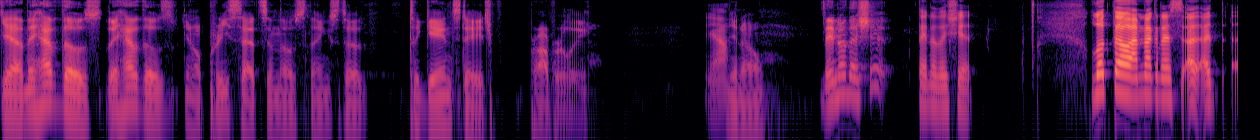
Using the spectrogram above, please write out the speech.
Yeah, and they have those. They have those, you know, presets in those things to to gain stage properly. yeah. You know. They know that shit. They know they shit. Look, though, I'm not gonna. s- I, I,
